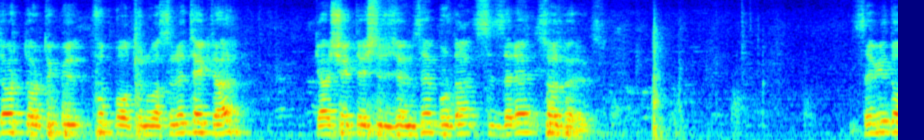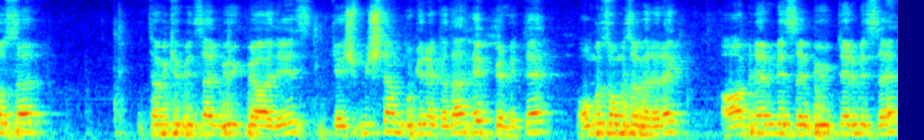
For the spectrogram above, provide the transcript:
dört dörtlük bir futbol turnuvasını tekrar gerçekleştireceğimize buradan sizlere söz veriyoruz. Sevgili dostlar, tabii ki bizler büyük bir aileyiz. Geçmişten bugüne kadar hep birlikte omuz omuza vererek abilerimizle, büyüklerimizle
